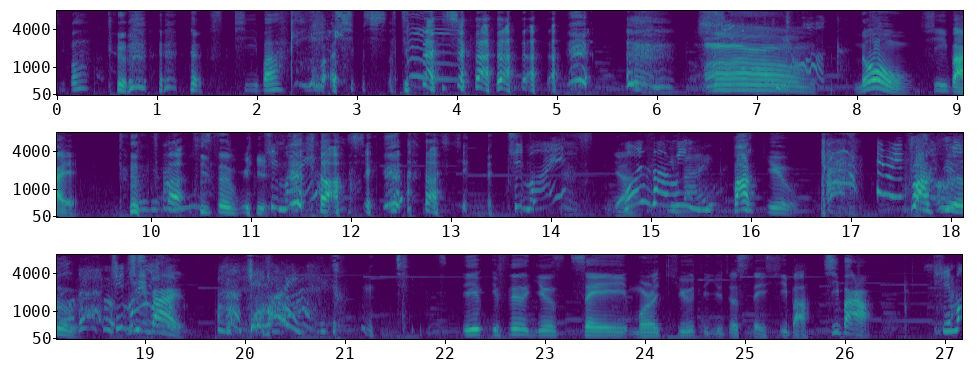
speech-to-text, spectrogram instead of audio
시바? 시바? 시바 시바 시바 음, Dog. No 시발 Ah, This is weird 시발? Ah, shit. Ah, shit. Chibai? Yeah What does that mean? Fuck you Fuck you Chibai. 시발 Chibai. If if you say more cute, you just say Shiba. Shiba. Shiba?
